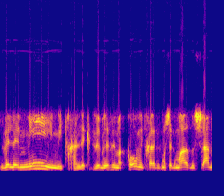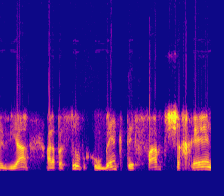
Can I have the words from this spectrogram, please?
ולמי היא מתחלקת, ובאיזה מקום היא מתחלקת, כמו שהגמרא הקדושה מביאה על הפסוק, הוא בין כתפיו שכן.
